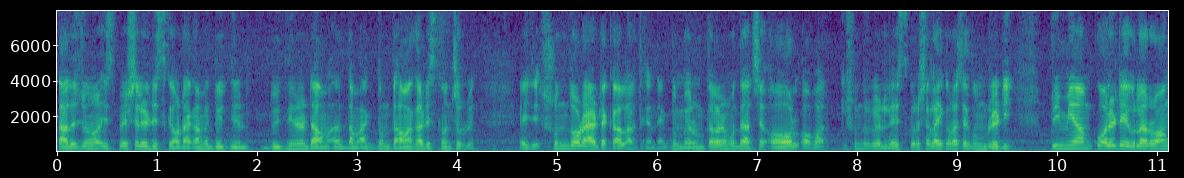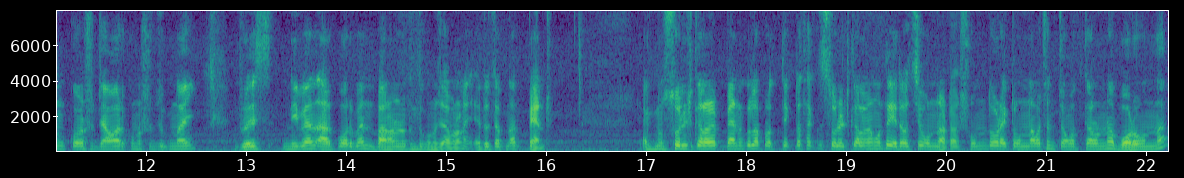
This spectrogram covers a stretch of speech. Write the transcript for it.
তাদের জন্য স্পেশালি ডিসকাউন্ট আগামী দুই দিন দুই দিনের দাম, দাম- একদম ধামাকা ডিসকাউন্ট চলবে। এই যে, সুন্দর একটা কালার দেখেন, একদম মেরুন কালারের মধ্যে আছে অল ওভার কি সুন্দর করে লেস করে সেলাই করা আছে, একদম রেডি প্রিমিয়াম কোয়ালিটি এগুলো রং যাওয়ার কোনো সুযোগ নাই। ড্রেস নেবেন আর পরবেন, বানানোর কিন্তু কোনো ঝামেলা নাই। এটা হচ্ছে আপনার প্যান্ট একদম সলিড কালারের প্যান্টগুলো প্রত্যেকটা থাকছে সলিড কালারের মধ্যে। এটা হচ্ছে ওন্নাটা। সুন্দর একটা ওন্না পাচ্ছেন, চমৎকার ওন্না, বড় ওন্না।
